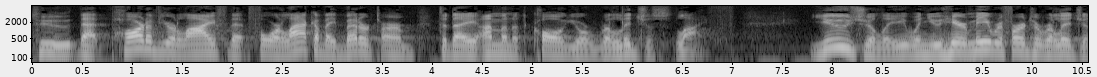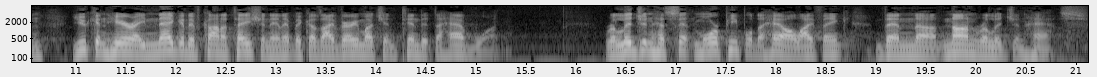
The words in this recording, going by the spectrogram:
to that part of your life that, for lack of a better term today, I'm going to call your religious life. Usually, when you hear me refer to religion, you can hear a negative connotation in it because I very much intend it to have one. Religion has sent more people to hell, I think, than uh, non-religion has.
